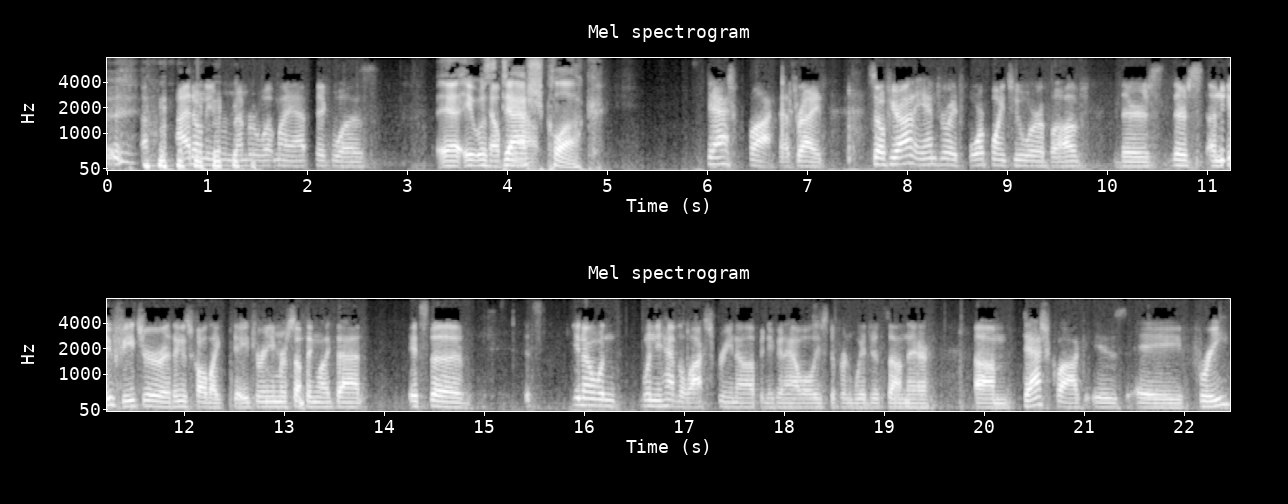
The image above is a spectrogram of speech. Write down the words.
I don't even remember what my app pick was. Uh, it was Help Dash. Clock. Dash Clock, that's right. So if you're on Android 4.2 or above, there's there's a new feature. I think it's called like Daydream or something like that. It's the it's you know when when you have the lock screen up and you can have all these different widgets on there. Um, Dash Clock is a free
